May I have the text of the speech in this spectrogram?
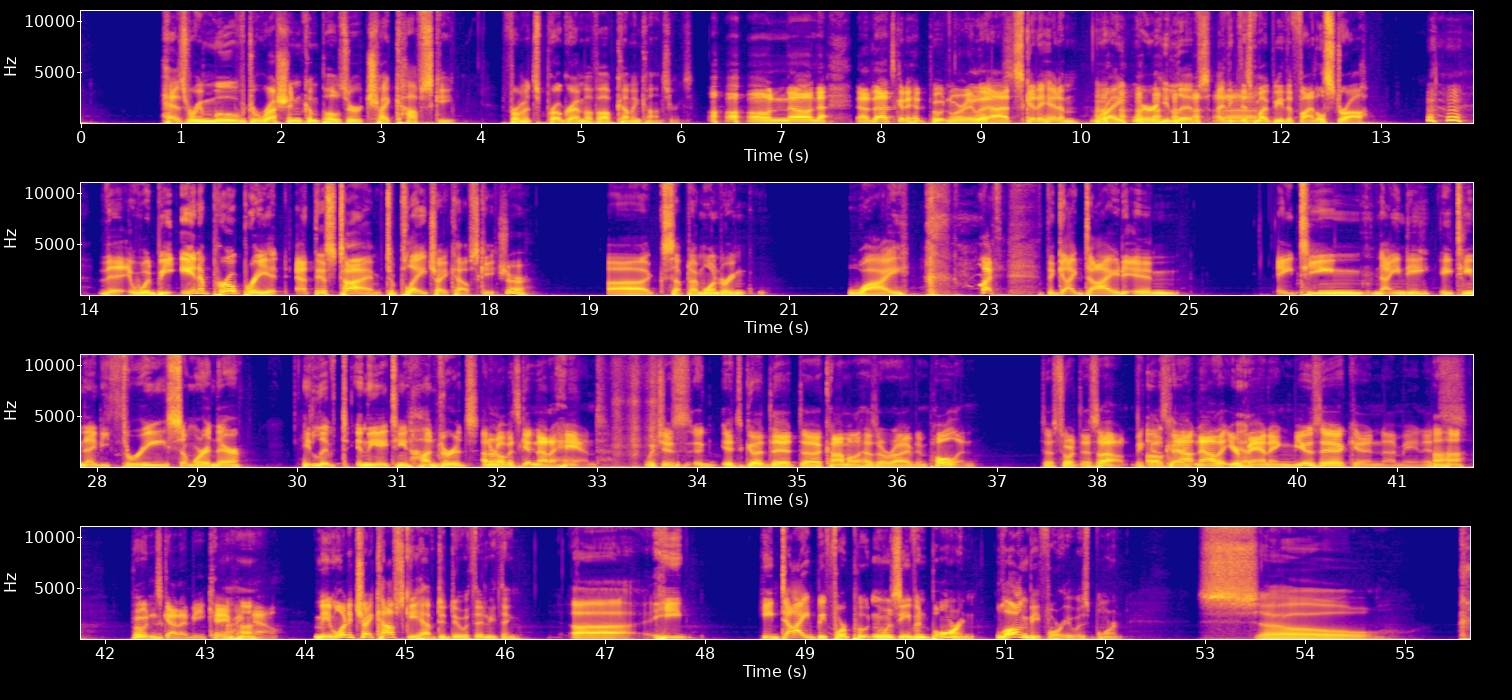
has removed Russian composer Tchaikovsky from its program of upcoming concerts. Oh no! Now, now that's going to hit Putin where he lives. That's going to hit him right where he lives. I think this might be the final straw. that it would be inappropriate at this time to play Tchaikovsky. sure. Uh, except I'm wondering why. what? The guy died in 1890, 1893, somewhere in there. He lived in the 1800s. I don't know if it's getting out of hand, which is it's good that uh, Kamala has arrived in Poland to sort this out because Okay. now now that you're Yeah. banning music and I mean it's Uh-huh. Putin's got to be caving now. I mean, what did Tchaikovsky have to do with anything? Uh, he he died before Putin was even born, long before he was born. So,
